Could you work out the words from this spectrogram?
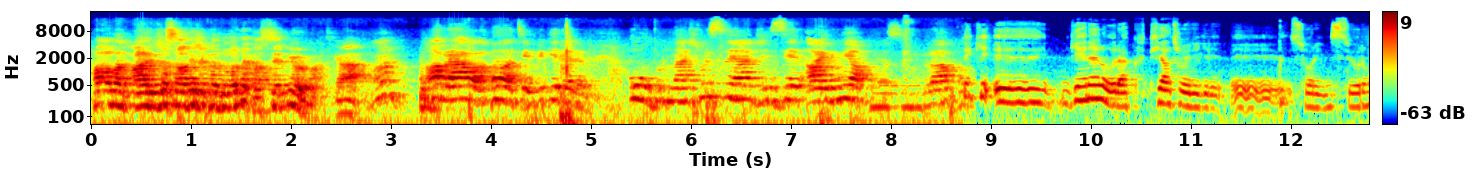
Ha bak ayrıca sadece kadınları da kastetmiyorum artık ha. Hı? Ha bravo. Ha, tebrik ederim. Olgunlaşmışsın ya. Cinsiyet ayrımı yapmıyorsun. Bravo. Peki e, genel olarak tiyatro ile ilgili e, sorayım istiyorum.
